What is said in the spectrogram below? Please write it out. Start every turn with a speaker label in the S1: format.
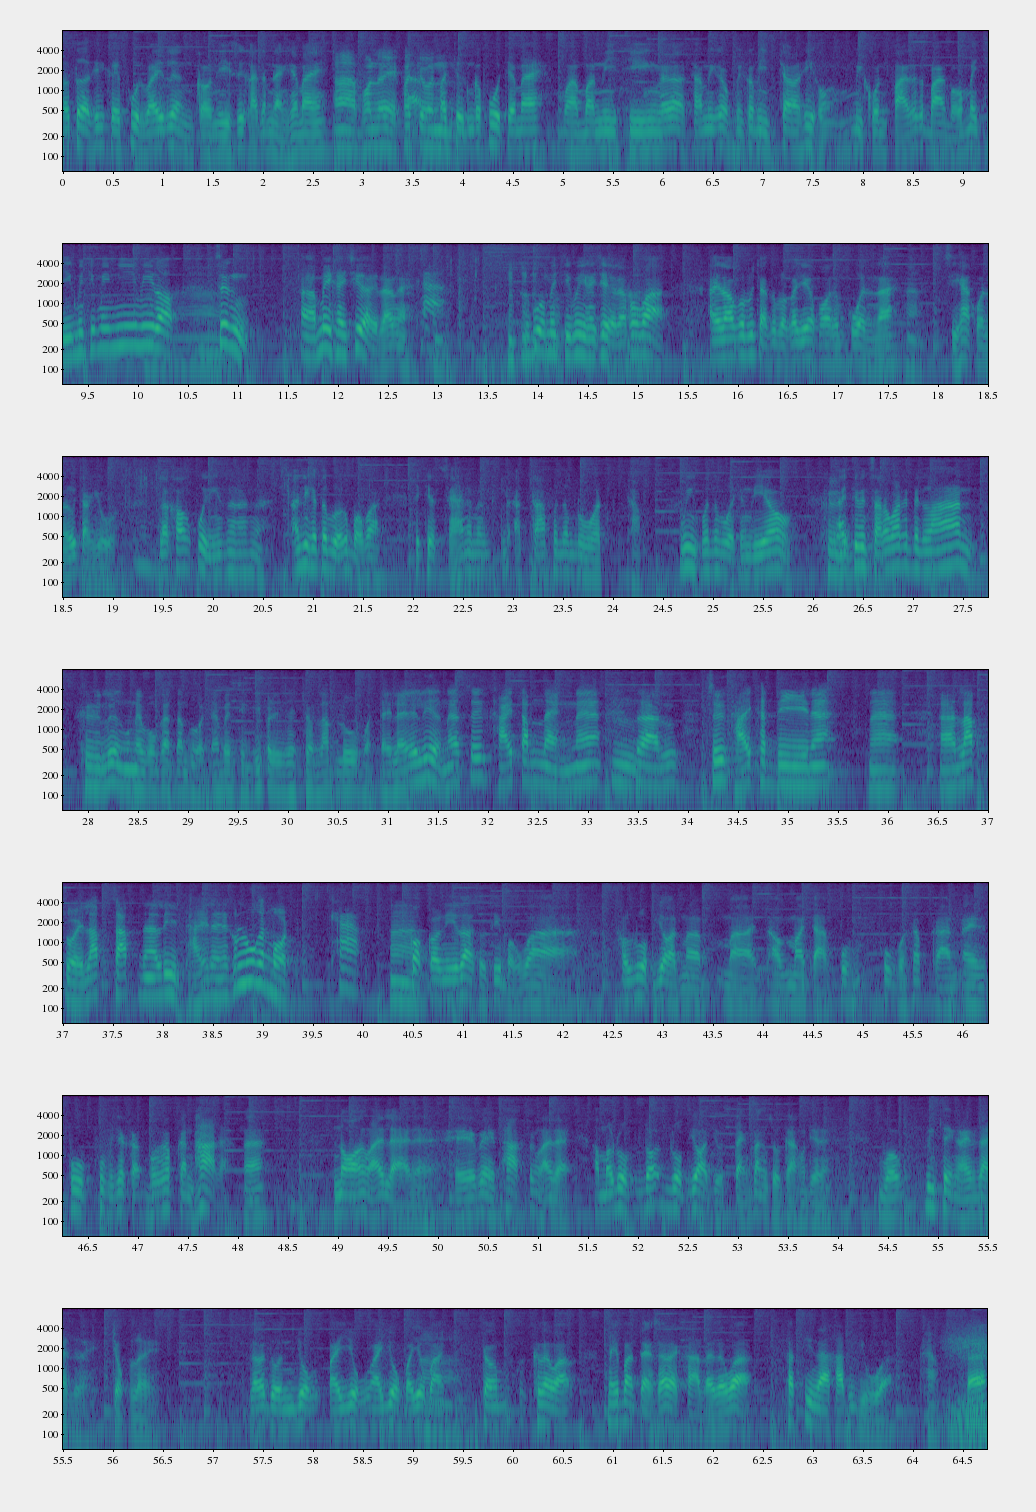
S1: ดรที่เคยพูดไว้เรื่องกรณีซื้อขายตำแหน่งใช่ไหม
S2: อ่าพลเอกพระจุล
S1: พระจุลก็พูดใช่ไหมว่ามันมีจริงแล้วก็ทางนี้ก็มันก็มีเจ้าหน้าที่ของมีคนฝ่ายรัฐบาลบอกว่าไม่จริงไม่จริงไม่มีมีหรอกซึ่งเอ่อไม่มีใครเชื่ออยู่แล้วไง
S3: ค่ะ
S1: คือพูดไม่จริงไม่มีใครเชื่ออยู่แล้ว เพราะว่าไอเราก็รู้จักตำรวจก็เยอะพอสมควรนะ
S2: อ่า
S1: สี่ห้าคนเรารู้จักอยู่ แล้วเขาก็พูดอย่างนี้เท่านั้นนะอันนี้ก็ตำรวจก็บอกว่าไอ้เจ็ดแสนมันอัตราพลตำรวจ
S2: ครับ
S1: วิ่งพลตำรวจอย่างเดียว
S2: คือ
S1: ไอ้ที่เป็นสารวัตรนี่เป็นล้าน
S2: คือเรื่องในวงการตำรวจนะเป็นสิ่งที่ประชาชนรับรู้หมดในหลายๆเรื่องนะซื้อขายตำแหน่งนะ
S1: อืม
S2: อ่าซื้อขายคดีนะนะอ่ารับสวยรับทรัพย์นะรีดไถอะไรนะเขารู้กันหมด
S3: ค่ะ
S2: อ่า
S1: ก็กรณีล่าสุดที่บอกว่าเขารวบยอดมามาเอามาจากผู้ผู้บังคับการไอ้ผู้ผู้บัญชาการบังคับการภาคอะนะนอทั้งหลายแหล่เนี่ยเฮ้ไม่ภาคทั้งหลายแหล่เอามารวบรวบยอดอยู่แต่งตั้งส่วนกลางคนเดียวเลยบอกวิ่งเต้นไงไม่ได้เลย จบเลย แล้วก็โดนโยกไปโยกมาโยกไปโยกมาจนเขาเรียกว่าไม่บ้านแตกสลายขาดเลยแต่ว่าพัฒนาคาที่อยู่อะ
S2: ครับ
S1: นะ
